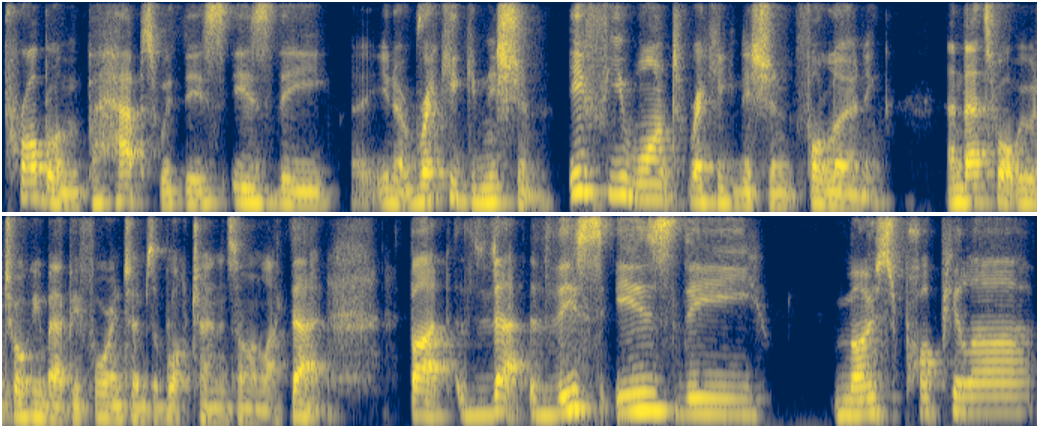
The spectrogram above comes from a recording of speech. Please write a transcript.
problem, perhaps, with this is the you know recognition. If you want recognition for learning, and that's what we were talking about before in terms of blockchain and so on like that. But that this is the most popular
